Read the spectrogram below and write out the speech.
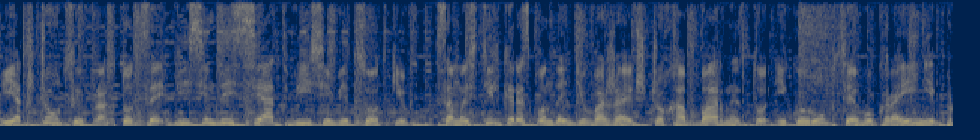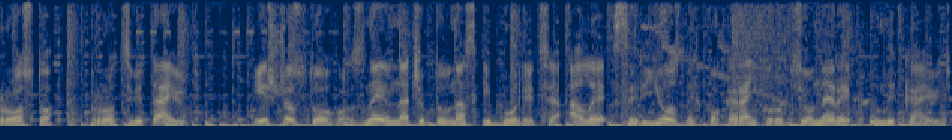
Якщо у цифрах, то це 88%. Саме стільки респондентів вважають, що хабарництво і корупція в Україні просто процвітають. І що з того? З нею, начебто, у нас і борються, але серйозних покарань корупціонери уникають.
